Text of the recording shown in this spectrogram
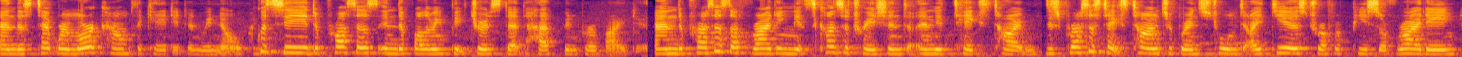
and the steps are more complicated than we know. You could see the process in the following pictures that have been provided. And the process of writing needs concentration and it takes time. This process takes time to brainstorm the ideas, draft a piece of writing,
